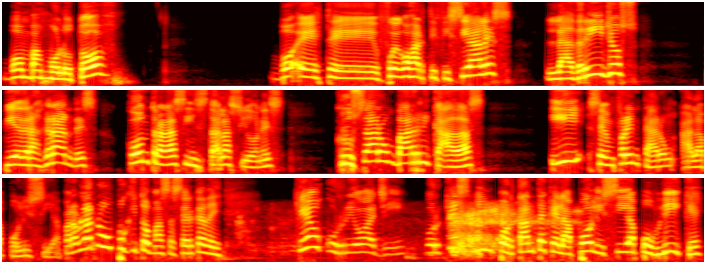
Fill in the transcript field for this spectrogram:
bombas Molotov, este, fuegos artificiales, ladrillos, piedras grandes contra las instalaciones, cruzaron barricadas y se enfrentaron a la policía. Para hablarnos un poquito más acerca de qué ocurrió allí, por qué es importante que la policía publique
